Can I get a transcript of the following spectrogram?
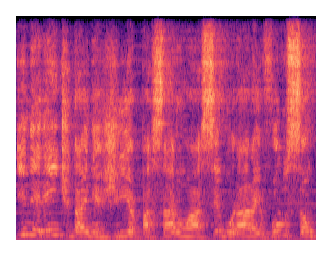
inerentes da energia passaram a assegurar a evolução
